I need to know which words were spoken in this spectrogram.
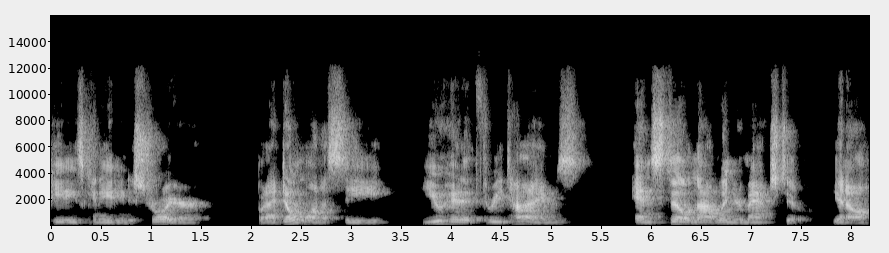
Petey's Canadian Destroyer, but I don't want to see you hit it three times and still not win your match too. You know,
